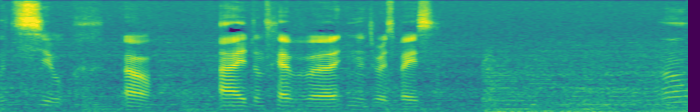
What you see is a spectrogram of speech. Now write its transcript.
Let's see. Oh, I don't have uh, inventory space. Hmm.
